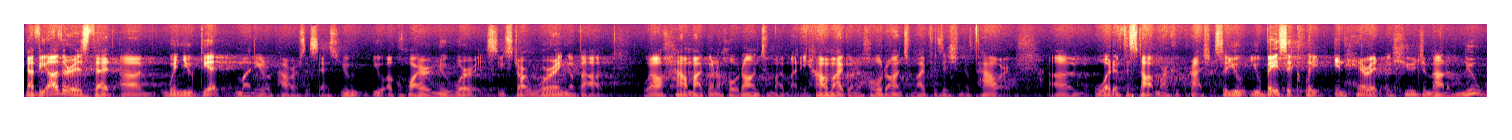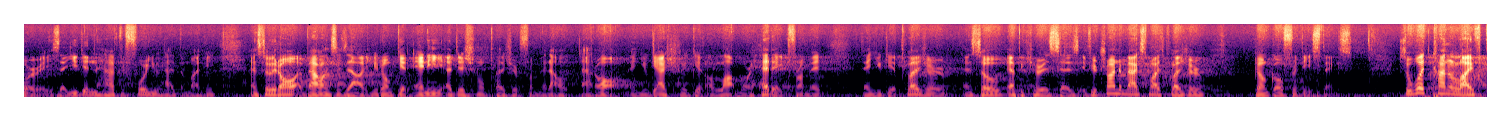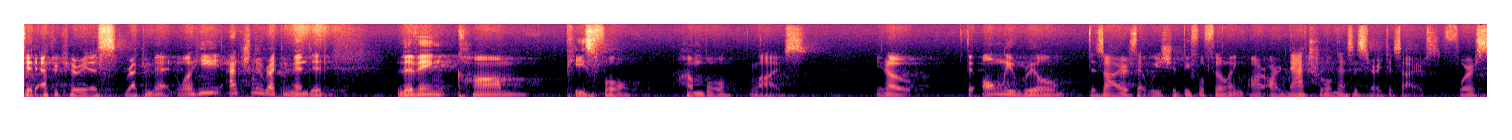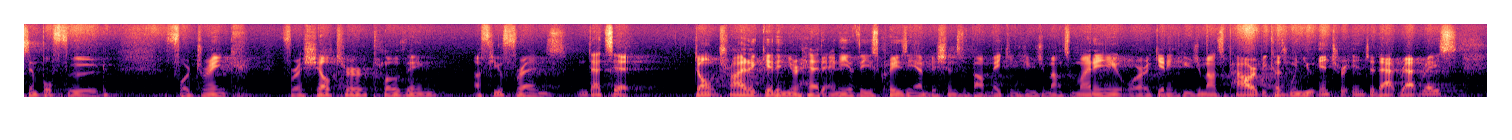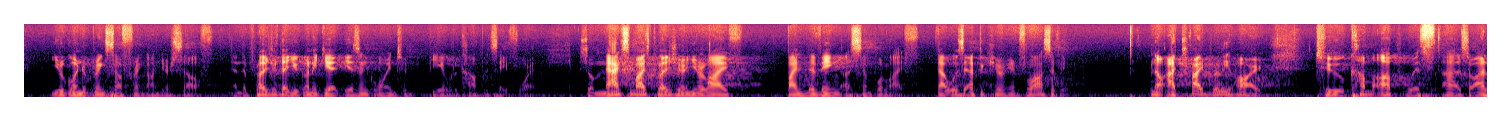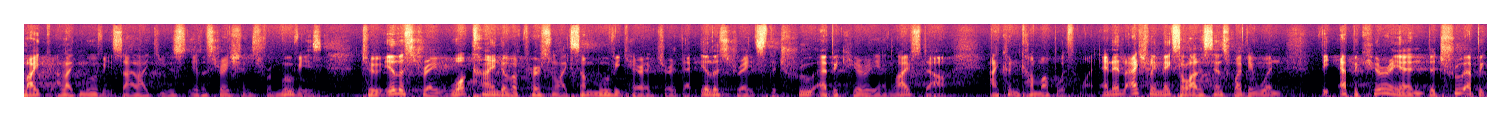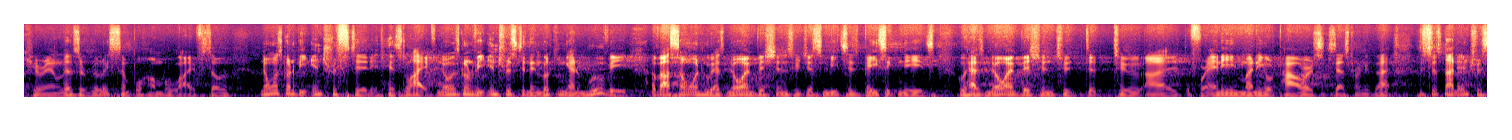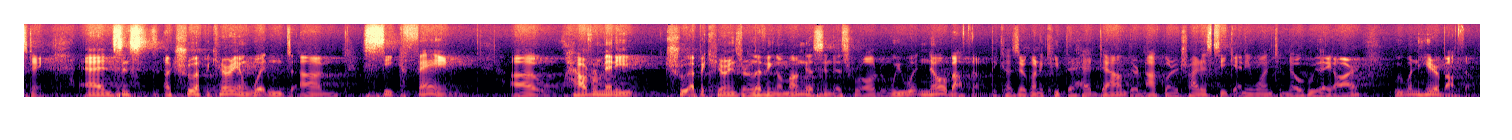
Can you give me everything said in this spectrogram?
Now, the other is that um, when you get money or power, success, you, you acquire new worries. You start worrying about well, how am I going to hold on to my money? How am I going to hold on to my position of power? Um, what if the stock market crashes? So you, you basically inherit a huge amount of new worries that you didn't have before you had the money. And so it all balances out. You don't get any additional pleasure from it at all. And you actually get a lot more headache from it than you get pleasure. And so Epicurus says if you're trying to maximize pleasure, don't go for these things. So, what kind of life did Epicurus recommend? Well, he actually recommended living calm, peaceful, humble lives. You know, the only real desires that we should be fulfilling are our natural, necessary desires for simple food, for drink, for a shelter, clothing, a few friends, and that's it. Don't try to get in your head any of these crazy ambitions about making huge amounts of money or getting huge amounts of power because when you enter into that rat race, you're going to bring suffering on yourself. And the pleasure that you're going to get isn't going to be able to compensate for it. So maximize pleasure in your life by living a simple life. That was Epicurean philosophy. Now, I tried really hard to come up with, uh, so I like, I like movies, I like use illustrations from movies to illustrate what kind of a person, like some movie character, that illustrates the true Epicurean lifestyle. I couldn't come up with one. And it actually makes a lot of sense why they wouldn't the Epicurean, the true Epicurean, lives a really simple, humble life. So no one's going to be interested in his life. No one's going to be interested in looking at a movie about someone who has no ambitions, who just meets his basic needs, who has no ambition to, to, uh, for any money or power or success or anything like that. It's just not interesting. And since a true Epicurean wouldn't um, seek fame, uh, however many true Epicureans are living among us in this world, we wouldn't know about them because they're going to keep their head down. They're not going to try to seek anyone to know who they are. We wouldn't hear about them.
